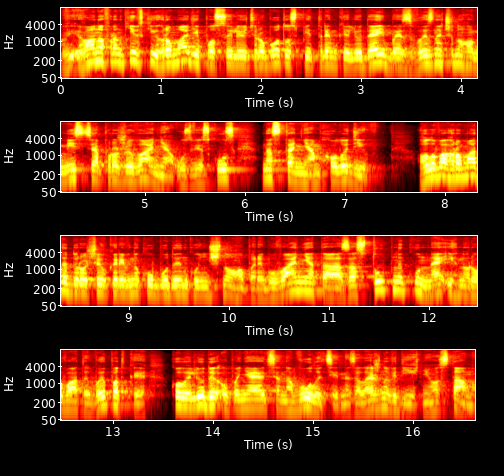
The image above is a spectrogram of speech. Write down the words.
В Івано-Франківській громаді посилюють роботу з підтримки людей без визначеного місця проживання у зв'язку з настанням холодів. Голова громади доручив керівнику будинку нічного перебування та заступнику не ігнорувати випадки, коли люди опиняються на вулиці, незалежно від їхнього стану.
